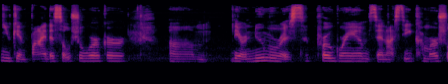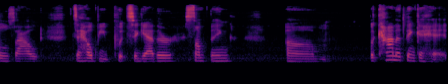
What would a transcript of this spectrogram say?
you can find a social worker. Um, there are numerous programs, and I see commercials out to help you put together something. Um, but kind of think ahead.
